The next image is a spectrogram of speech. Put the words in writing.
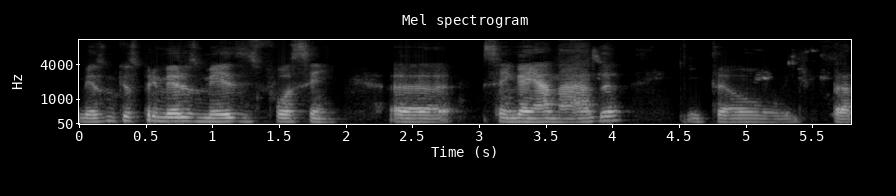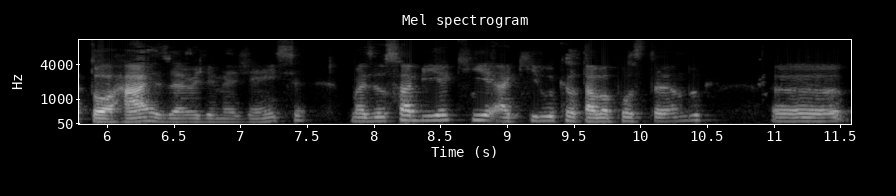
mesmo que os primeiros meses fossem uh, sem ganhar nada, então para torrar a reserva de emergência, mas eu sabia que aquilo que eu estava apostando uh,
